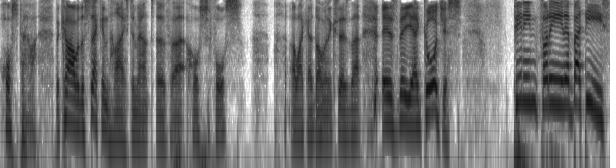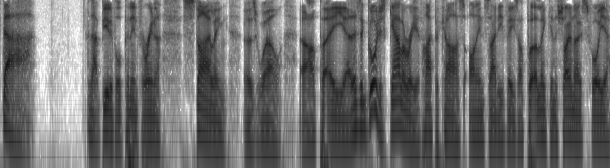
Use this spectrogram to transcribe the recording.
horsepower. The car with the second highest amount of uh, horse force, I like how Domenick says that, is the uh, gorgeous Pininfarina Battista and that beautiful Pininfarina styling as well. I'll put a uh, there's a gorgeous gallery of hypercars on Inside EVs. I'll put a link in the show notes for you.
